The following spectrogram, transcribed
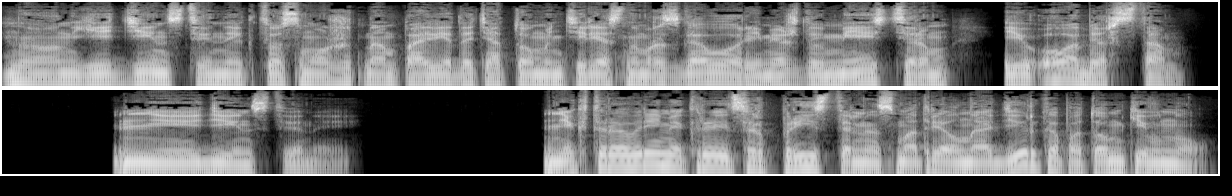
Но он единственный, кто сможет нам поведать о том интересном разговоре между мейстером и оберстом. Не единственный. Некоторое время Крейцер пристально смотрел на Дирка, потом кивнул.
